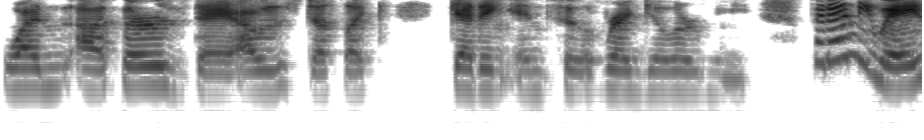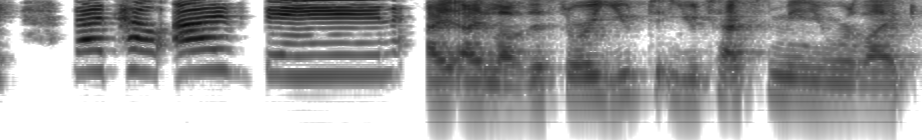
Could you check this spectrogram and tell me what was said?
when uh, Thursday I was just like getting into regular me. But anyways, that's how I've been. I, I love this story. You t- you texted me and you were like,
